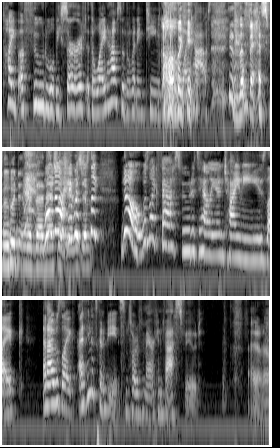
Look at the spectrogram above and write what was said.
type of food will be served at the White House when the winning team goes Oh, to the White yeah. House. the fast food with the well, national no, it was just like no, it was like fast food, Italian, Chinese, like. And I was like, I think it's going to be some sort of American fast food I don't know.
